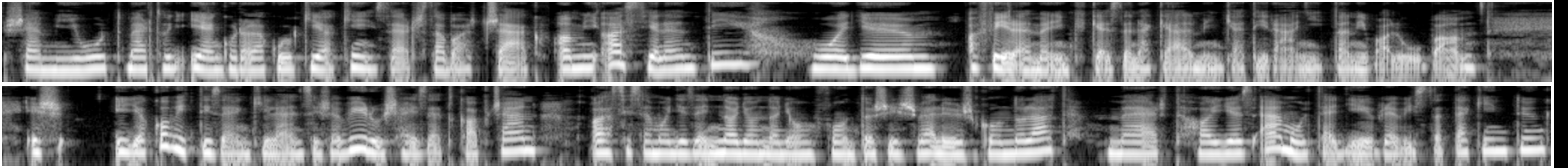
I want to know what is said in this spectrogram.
semmi jót, mert hogy ilyenkor alakul ki a kényszer szabadság, ami azt jelenti, hogy a félelmeink kezdenek el minket irányítani valóban. És így a COVID-19 és a vírushelyzet kapcsán azt hiszem, hogy ez egy nagyon-nagyon fontos és velős gondolat, mert ha így az elmúlt egy évre visszatekintünk,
